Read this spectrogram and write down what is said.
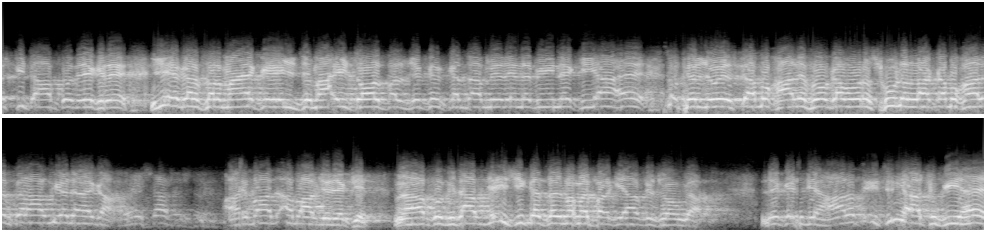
इस किताब को देख लें, ये अगर फरमाए कि इज्तमाही तौर पर ज़िक्र करना मेरे नबी ने किया है तो फिर जो इसका मुखालिफ होगा, वो रसूल अल्लाह का मुखालिफ करार दिया जाएगा। और बाद अब आप ये देखिए, मैं आपको किताब इसी का तर्जमा मैं पढ़ के आपके सुनाऊँगा। लेकिन जहालत इतनी आ चुकी है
